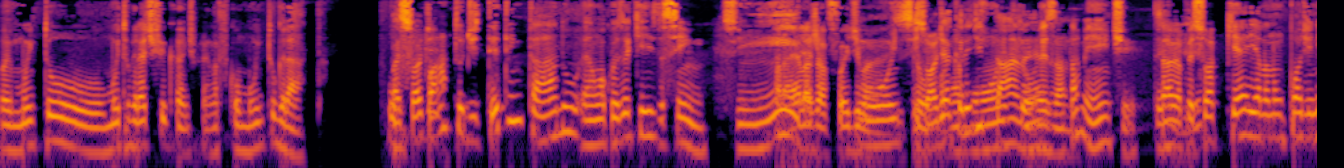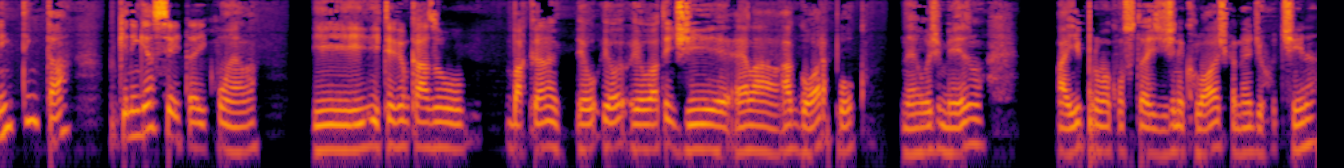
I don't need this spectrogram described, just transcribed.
foi muito, muito gratificante para ela, ficou muito grata. O Mas só de- fato de ter tentado é uma coisa que, assim, Sim. Pra ela já foi demais. muito. Só de é acreditar, muito, né? Exatamente. Sabe, a Entendi. pessoa quer e ela não pode nem tentar, porque ninguém aceita ir com ela. E, e teve um caso bacana, eu, eu, eu atendi ela agora há pouco, né, hoje mesmo, aí por uma consulta ginecológica, né, de rotina.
